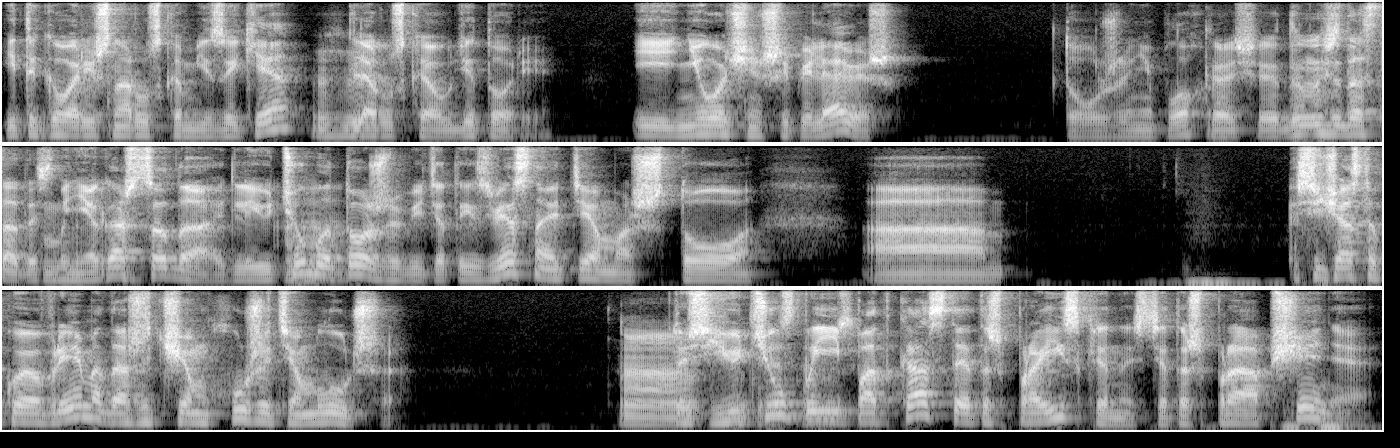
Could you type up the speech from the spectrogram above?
и ты говоришь на русском языке для русской аудитории, и не очень шепелявишь, то уже неплохо. Короче, думаешь, достаточно? Мне кажется, да. И для YouTube тоже, ведь это известная тема, что а, сейчас такое время, даже чем хуже, тем лучше. А, То есть YouTube и подкасты это ж про искренность, это ж про общение.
